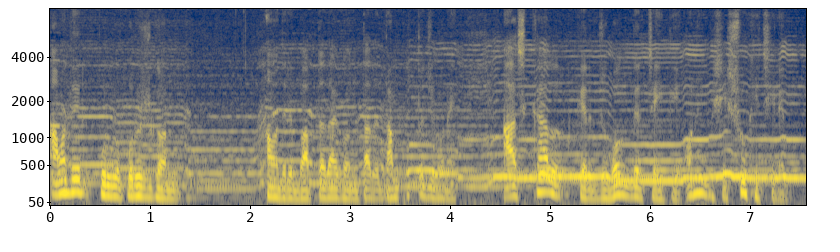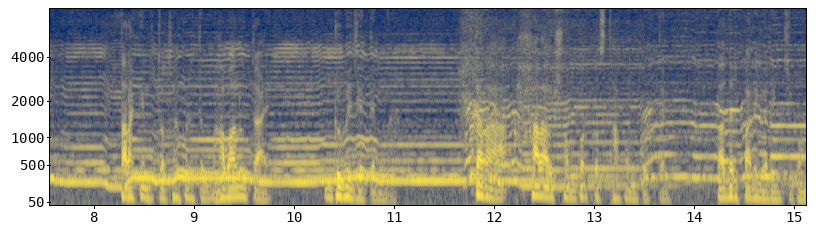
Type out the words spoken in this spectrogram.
আমাদের পূর্বপুরুষগণ, আমাদের বাপদাদাগণ, তাদের দাম্পত্য জীবনে আজকালকের যুবকদের চাইতে অনেক বেশি সুখী ছিলেন। তারা কিন্তু তথাকথিত ভাবালুতায় ডুবে যেতেন না। তারা হালাল সম্পর্ক স্থাপন করতেন। তাদের পারিবারিক জীবন,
